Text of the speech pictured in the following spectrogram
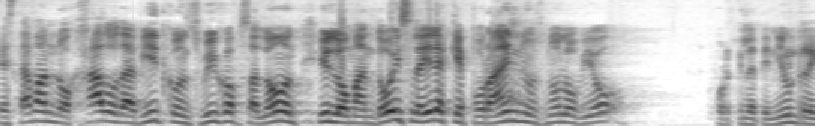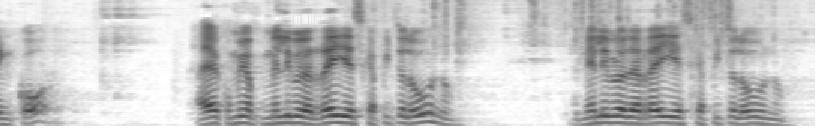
Estaba enojado David con su hijo Absalón y lo mandó a que por años no lo vio porque le tenía un rencor. Haya conmigo primer libro de Reyes capítulo 1. Primer libro de Reyes capítulo 1.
